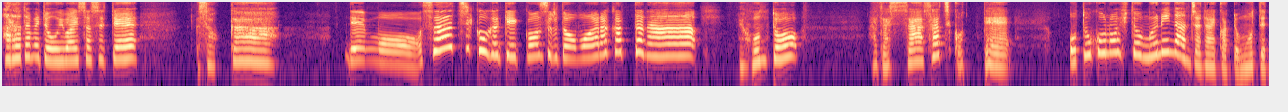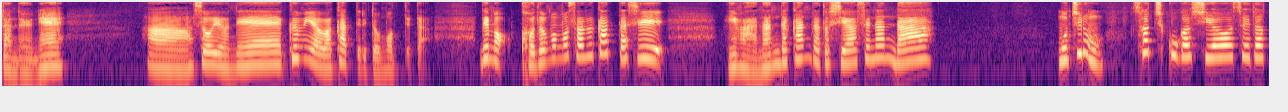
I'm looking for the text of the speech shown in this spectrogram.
改めてお祝いさせて。そっか。でも幸子が結婚すると思わなかったな。え本当？私さ幸子って男の人無理なんじゃないかって思ってたんだよね。ああそうよね。久美は分かってると思ってた。でも子供も授かったし今はなんだかんだと幸せなんだ。もちろん幸子が幸せだっ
